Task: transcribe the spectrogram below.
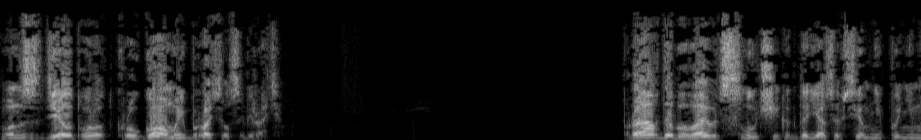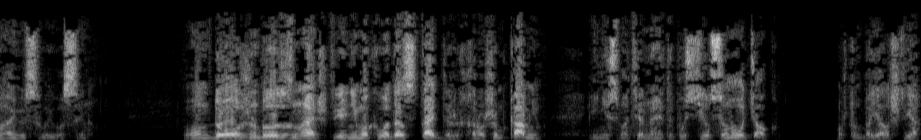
Он сделал поворот кругом и бросился бежать. Правда, бывают случаи, когда я совсем не понимаю своего сына. Он должен был знать, что я не мог его достать даже хорошим камнем, и, несмотря на это, пустился на утек. Может, он боялся, что я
